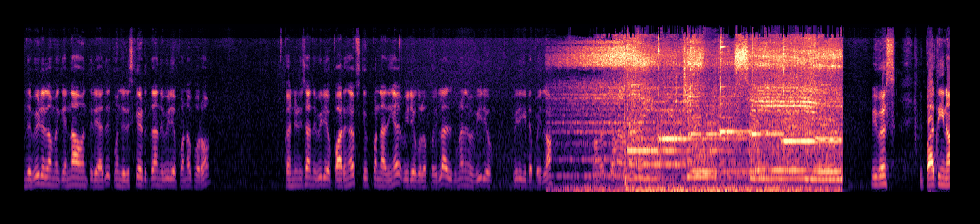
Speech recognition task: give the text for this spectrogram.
இந்த வீடு நமக்கு என்ன ஆகும் தெரியாது. கொஞ்சம் ரிஸ்க் எடுத்து தான் அந்த வீடியோ பண்ண போகிறோம் கண்டினியூஸாக அந்த வீடியோ பாருங்கள் ஸ்கிப் பண்ணாதீங்க. வீடியோக்குள்ளே போயிடலாம். அதுக்கு முன்னாடி நம்ம வீடியோ வீடு கிட்ட போயிடலாம் விவஸ் இப்போ பார்த்தீங்கன்னா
